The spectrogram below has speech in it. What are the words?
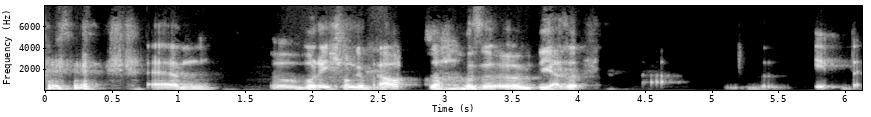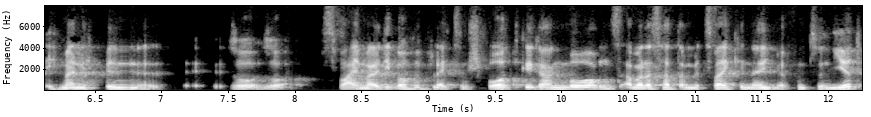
ähm, wurde ich schon gebraucht zu Hause irgendwie. Also ich meine, ich bin so, so zweimal die Woche vielleicht zum Sport gegangen morgens, aber das hat dann mit zwei Kindern nicht mehr funktioniert.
